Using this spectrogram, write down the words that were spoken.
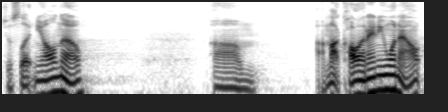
just letting y'all know. Um, I'm not calling anyone out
